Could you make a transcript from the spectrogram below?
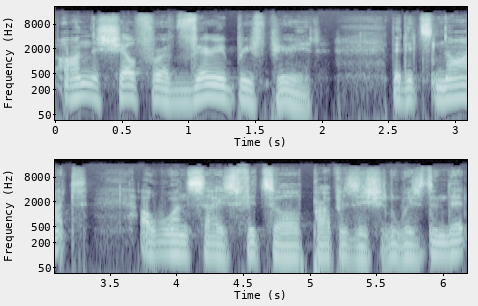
on the shelf for a very brief period that it's not a one size fits all proposition wisdom that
